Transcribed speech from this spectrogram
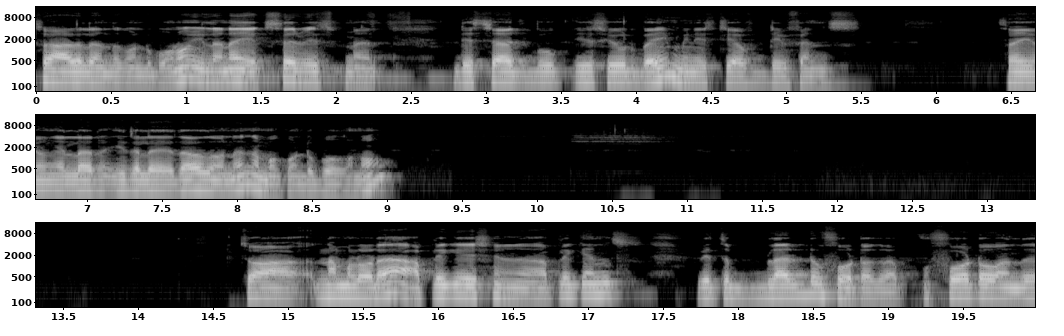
ஸோ அதிலேருந்து கொண்டு போகணும். இல்லைனா ex service man discharge book issued by ministry of defence so இவங்க எல்லோரும் இதில் ஏதாவது ஒன்று நம்ம கொண்டு போகணும். ஸோ uh, நம்மளோட application applicants with blurred photograph photo வந்து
